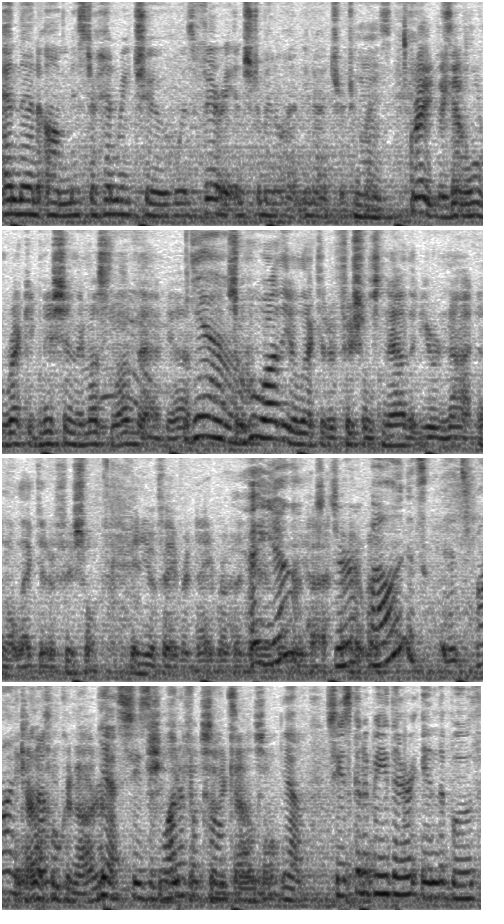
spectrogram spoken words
and then um, Mr. Henry Chu, who was very instrumental at United Church of Christ. Great, they get a little recognition. They must love that. Yeah. Yeah. So who are the elected officials now that you're not an elected official in your favorite neighborhood? Uh, yeah, sure. Well, it's it's fine. Carol. Fukunaga? Yes, she's a wonderful city council? Yeah, she's going to be there in the booth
